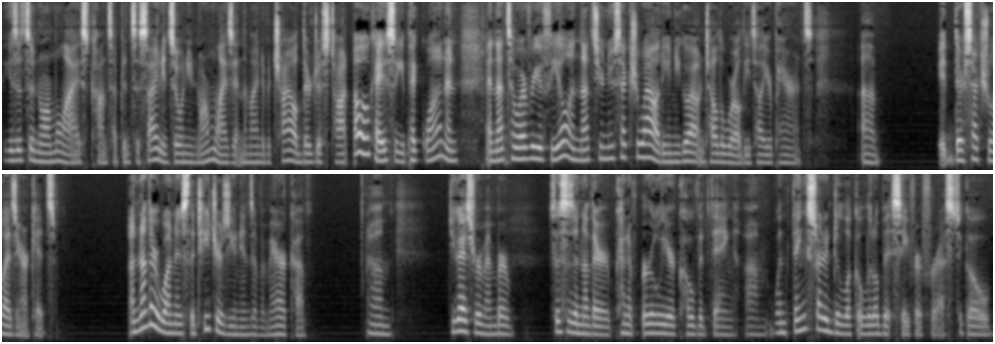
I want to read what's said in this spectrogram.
because it's a normalized concept in society. And so when you normalize it in the mind of a child, they're just taught, oh, okay, so you pick one and, and that's however you feel and that's your new sexuality. And you go out and tell the world, you tell your parents. Uh, it, they're sexualizing our kids. Another one is the Teachers Unions of America. Um, do you guys remember? So, this is another kind of earlier COVID thing. Um, when things started to look a little bit safer for us to go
